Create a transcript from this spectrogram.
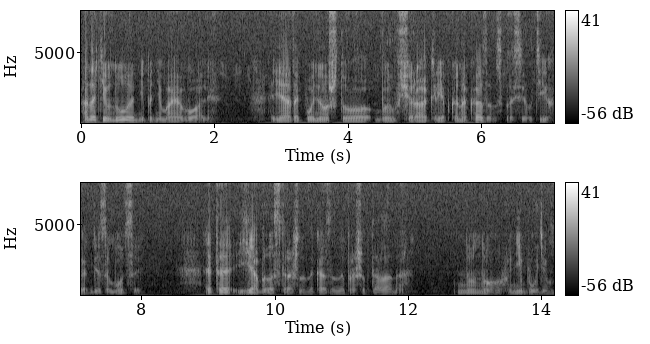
Она кивнула, не поднимая вуали. «Я так понял, что был вчера крепко наказан?» — спросил тихо, без эмоций. «Это я была страшно наказана», — прошептала она. «Ну-ну, не будем».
